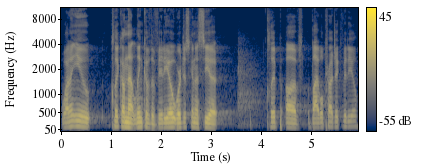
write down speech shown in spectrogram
why don't you click on that link of the video? We're just going to see a clip of a Bible Project video.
